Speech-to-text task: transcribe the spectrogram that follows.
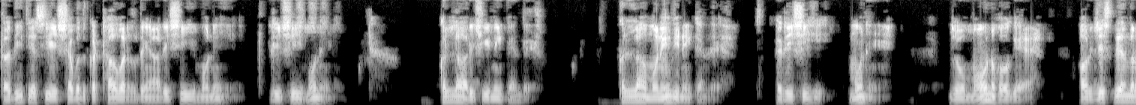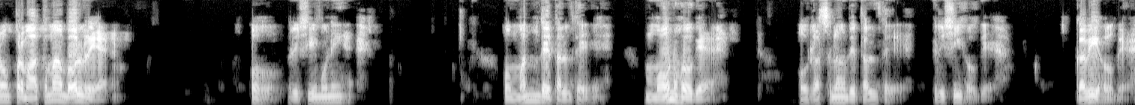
ਤਦੀ ਤੇ ਅਸੀਂ ਇਹ ਸ਼ਬਦ ਇਕੱਠਾ ਵਰਤਦੇ ਹਾਂ ઋષਿ ਮੁਨੀ ઋષਿ ਮੁਨੀ ਕੱਲਾ ઋષਿ ਨਹੀਂ ਕਹਿੰਦੇ ਕੱਲਾ ਮੁਨੀ ਵੀ ਨਹੀਂ ਕਹਿੰਦੇ ઋષਿ मुनि जो मौन हो गया और जिसके अंदरों परमात्मा बोल रहे है वो ऋषि मुनि है वो मन ਦੇ ਤਲ ਤੇ ਮੌਨ ਹੋ ਗਿਆ, ਉਹ ਰਸਨਾ ਦੇ ਤਲ ਤੇ ઋષਿ ਹੋ ਗਿਆ, ਕਵੀ ਹੋ ਗਿਆ।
